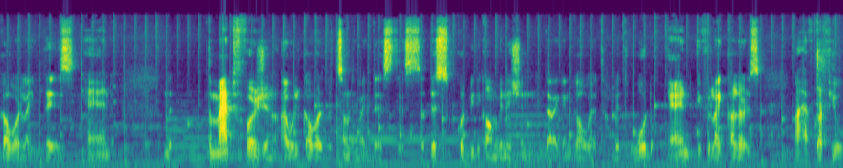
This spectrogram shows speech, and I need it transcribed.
cover like this. And the, the matte version I will cover with something like this this. So this could be the combination that I can go with with wood. And if you like colors I have got few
